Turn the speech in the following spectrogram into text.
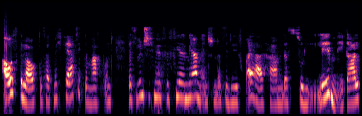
ausgelaugt, das hat mich fertig gemacht und das wünsche ich mir für viel mehr Menschen, dass sie die Freiheit haben, das zu leben, egal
